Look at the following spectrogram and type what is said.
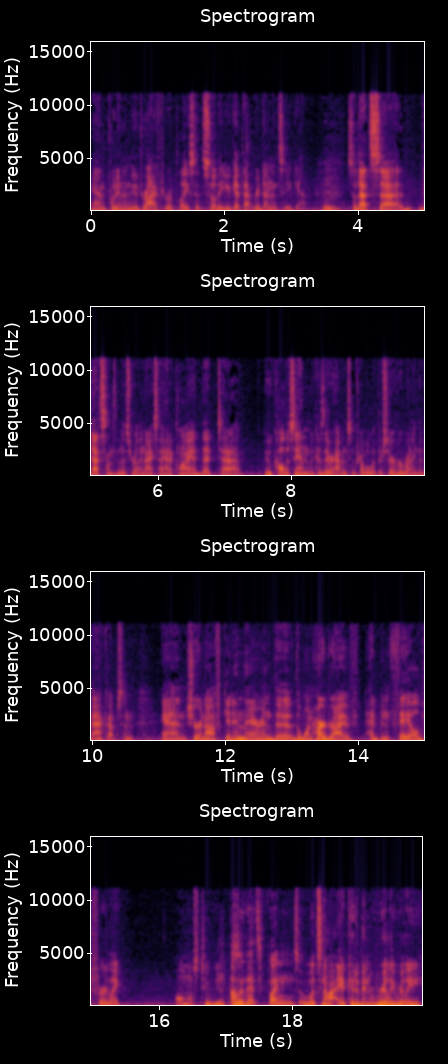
and put in a new drive to replace it so that you get that redundancy again. So that's, uh, that's something that's really nice. I had a client that, uh, who called us in because they were having some trouble with their server running the backups. And, and sure enough, get in there, and the, the one hard drive had been failed for like almost two weeks. Oh, that's funny. So what's not? It could have been really, really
